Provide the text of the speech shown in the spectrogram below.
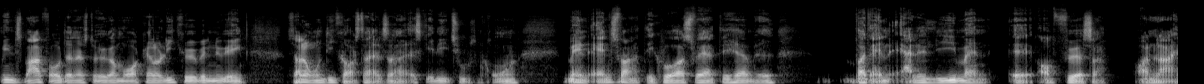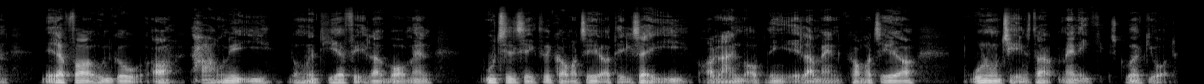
min smartphone den er stykker, mor, kan du lige købe en ny en? Så er der nogle, de koster altså adskillige tusind kroner. Men ansvar, det kunne også være det her med, hvordan er det lige, man øh, opfører sig online, netop for at undgå at havne i nogle af de her fælder, hvor man utilsigtet kommer til at deltage i online mobning, eller man kommer til at bruge nogle tjenester, man ikke skulle have gjort.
